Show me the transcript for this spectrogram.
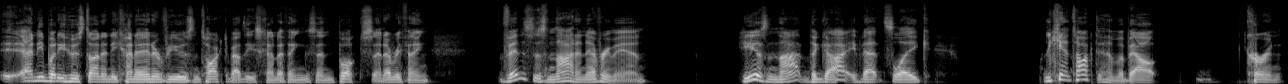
eh, anybody who's done any kind of interviews and talked about these kind of things and books and everything, Vince is not an everyman. He is not the guy that's like you can't talk to him about current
